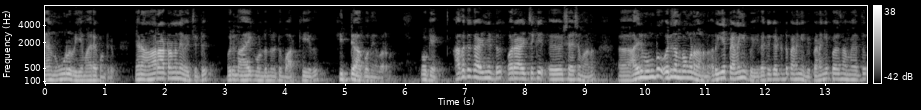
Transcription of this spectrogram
ഞാൻ നൂറ് റിയമാരെ കൊണ്ടുവരും. ഞാൻ ആറാട്ടണനെ വെച്ചിട്ട് ഒരു നായക കൊണ്ടുവന്നിട്ട് വർക്ക് ചെയ്ത് ഹിറ്റ് ആക്കുമെന്ന് ഞാൻ പറഞ്ഞു. ഓക്കെ. അതൊക്കെ കഴിഞ്ഞിട്ട് ഒരാഴ്ചക്ക് ശേഷമാണ്. അതിനു മുമ്പ് ഒരു സംഭവം കൂടെ നടന്നു. റിയ പിണങ്ങിപ്പോയി. ഇതൊക്കെ കേട്ടിട്ട് പിണങ്ങിപ്പോയി. പിണങ്ങിപ്പോയ സമയത്ത്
